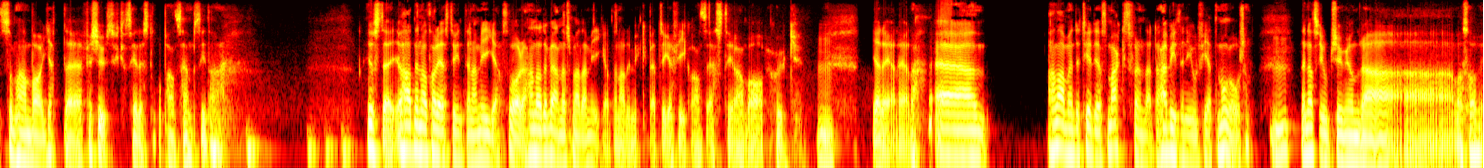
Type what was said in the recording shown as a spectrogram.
som han var jätteförtjust. Vi ska se det står på hans hemsida. här. Just det, jag hade en Atari ST och inte en Amiga. Så var det. Han hade vänner som hade Amiga. Den hade mycket bättre grafik och hans ST och han var avundsjuk. Mm. Jada, jada, jada. Eh, han använde 3ds Max för den där. Den här bilden är gjord för jättemånga år sedan. Mm. Den är alltså gjord 2000, vad sa vi?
